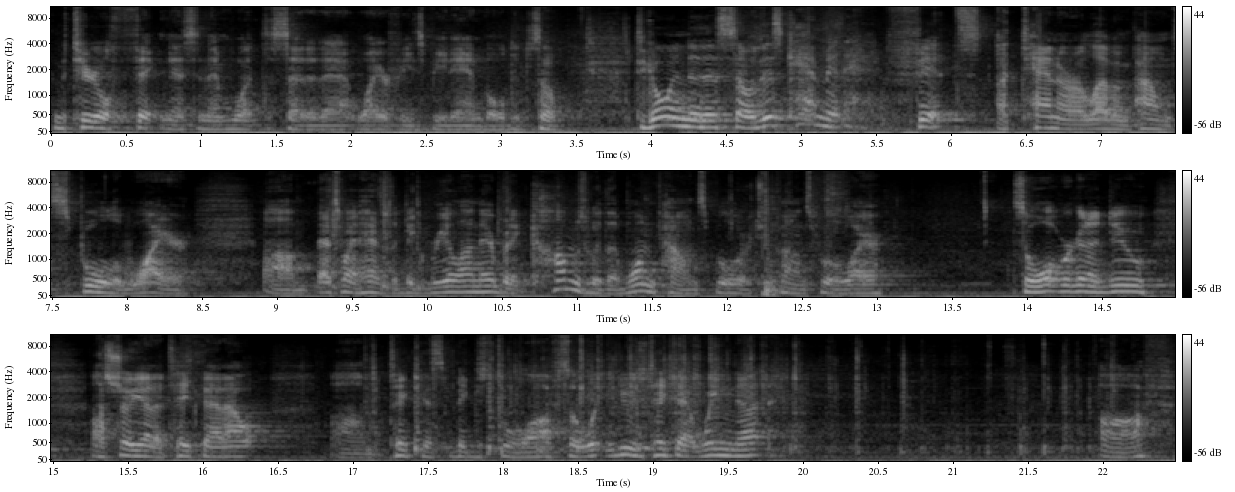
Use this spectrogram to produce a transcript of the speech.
material thickness, and then what to set it at, wire feed speed and voltage. So, to go into this, so this cabinet fits a 10 or 11 pound spool of wire. Um, that's why it has the big reel on there, but it comes with a one pound spool or two pound spool of wire. So what we're gonna do, I'll show you how to take that out. Um, take this big spool off. So what you do is take that wing nut, off.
